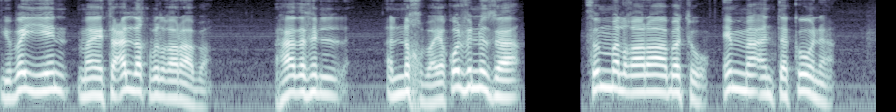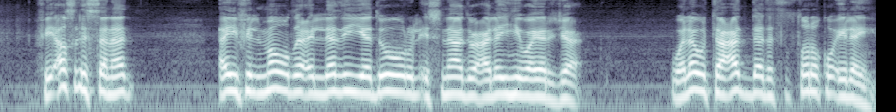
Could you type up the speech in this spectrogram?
يبين ما يتعلق بالغرابة. هذا في النخبة. يقول في النزهة ثم الغرابة إما أن تكون في أصل السند أي في الموضع الذي يدور الإسناد عليه ويرجع ولو تعددت الطرق إليه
